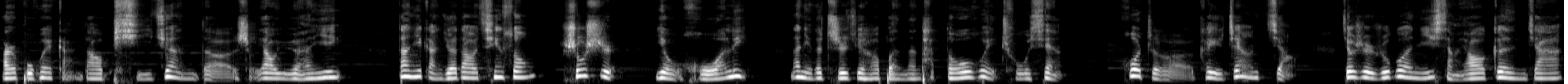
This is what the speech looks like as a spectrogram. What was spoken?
而不会感到疲倦的首要原因。当你感觉到轻松、舒适、有活力，那你的直觉和本能它都会出现，或者可以这样讲。就是如果你想要更加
